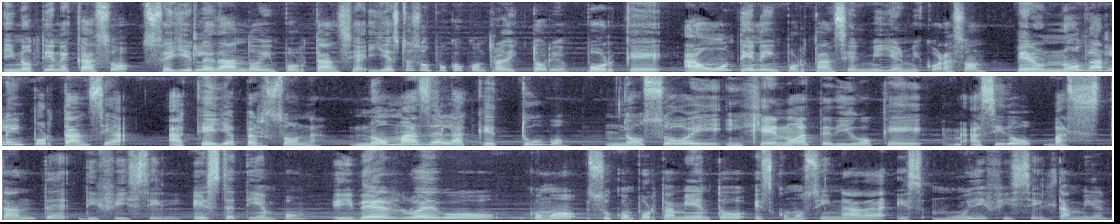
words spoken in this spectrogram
y no tiene caso seguirle dando importancia. Y esto es un poco contradictorio porque aún tiene importancia en mí y en mi corazón, pero no darle importancia a aquella persona, no más de la que tuvo. No soy ingenua, te digo que ha sido bastante difícil este tiempo y ver luego cómo su comportamiento es como si nada es muy difícil también.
